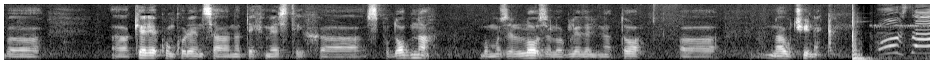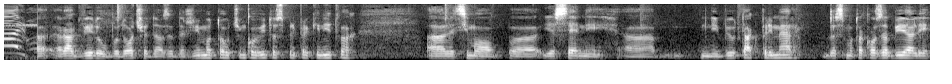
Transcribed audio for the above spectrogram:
uh, uh, ker je konkurenca na teh mestih uh, spodobna, bomo zelo, zelo gledali na to, uh, na učinek. Rad videl v bodoče, da zadržimo to učinkovitost pri prekinitvah. Recimo jeseni ni bil tak primer, da smo tako zabijali.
